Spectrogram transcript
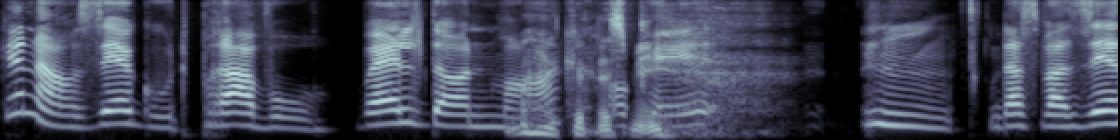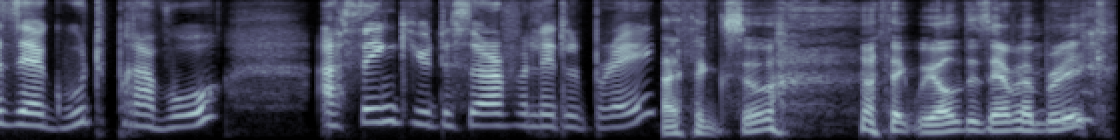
Genau, sehr gut. Bravo. Well done, Mark. me. okay. Das war sehr, sehr gut. Bravo. I think you deserve a little break. I think so. I think we all deserve a break.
